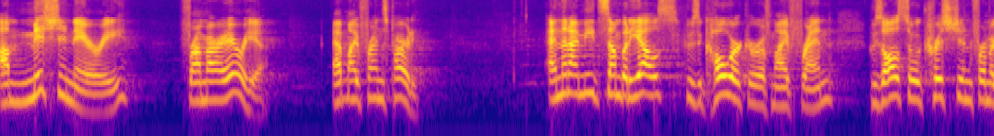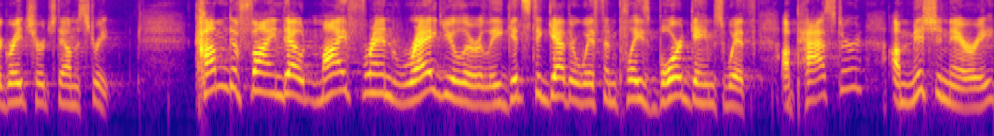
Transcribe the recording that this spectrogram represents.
a missionary from our area at my friend's party. And then I meet somebody else who's a coworker of my friend, who's also a Christian from a great church down the street. Come to find out, my friend regularly gets together with and plays board games with a pastor, a missionary,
